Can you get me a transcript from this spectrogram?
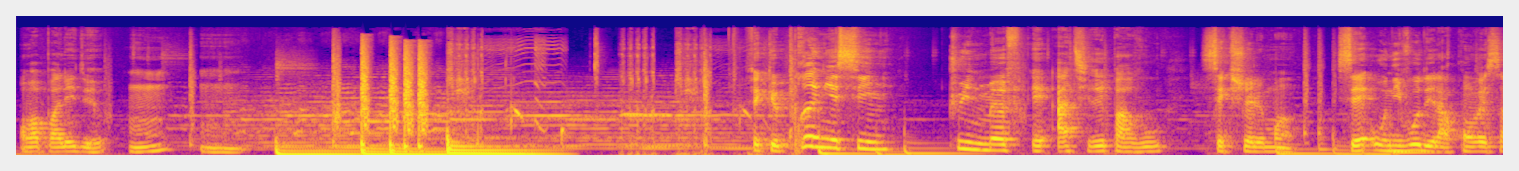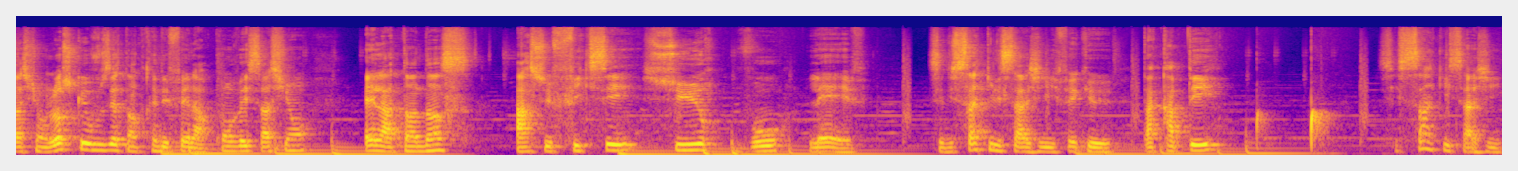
On va parler de hum, hum. Fait que premier signe qu'une meuf est attirée par vous sexuellement, c'est au niveau de la conversation. Lorsque vous êtes en train de faire la conversation, elle a tendance à se fixer sur vos lèvres. C'est de ça qu'il s'agit. Fait que tu as capté? C'est ça qu'il s'agit.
